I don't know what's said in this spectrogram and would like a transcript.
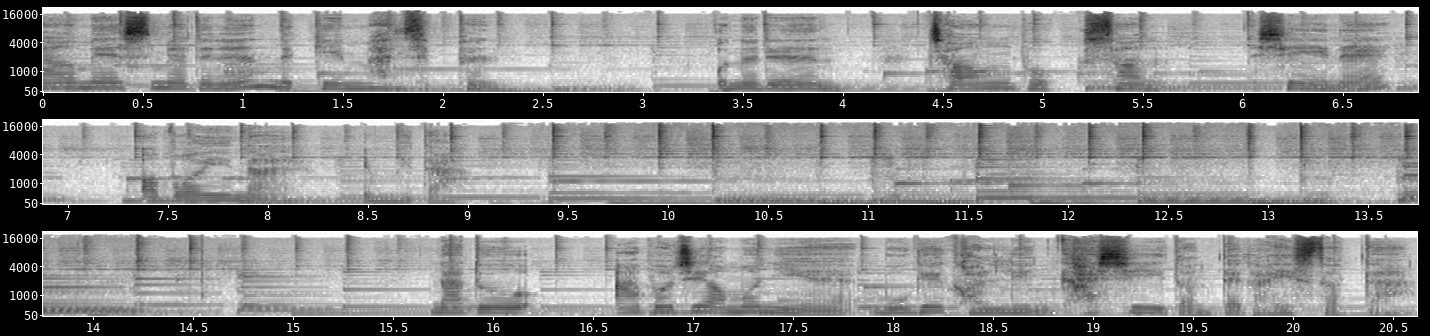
마음에 스며드는 느낌 한 스푼. 오늘은 정복선 시인의 어버이날입니다. 나도 아버지 어머니의 목에 걸린 가시이던 때가 있었다.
